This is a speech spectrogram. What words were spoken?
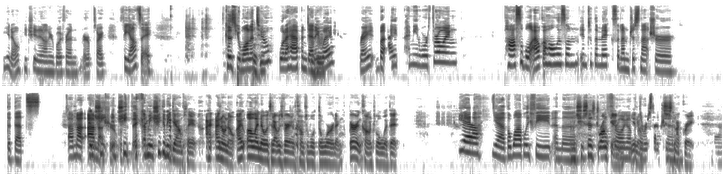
you know, you cheated on your boyfriend or sorry, fiance cuz you wanted Mhm. to, would have happened Mhm. anyway, right? But I I mean, we're throwing possible alcoholism into the mix and I'm just not sure that that's I'm not I'm And not sure and she. I mean, she could be downplaying. I, I don't know. I all I know is that I was very uncomfortable with the wording. Very uncomfortable with it. yeah, yeah, the wobbly feet and the I mean, she says drunken. throwing up you at the reception. just not great. Yeah.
